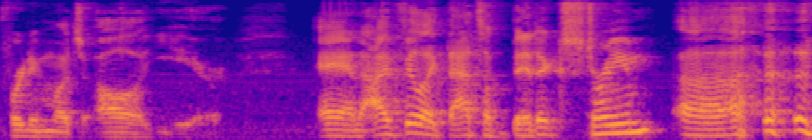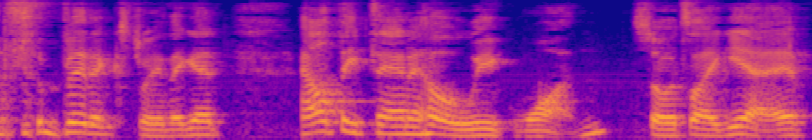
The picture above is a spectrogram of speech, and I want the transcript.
pretty much all year. And I feel like that's a bit extreme. Uh, it's a bit extreme. They get healthy Tannehill week one. So it's like, yeah, if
